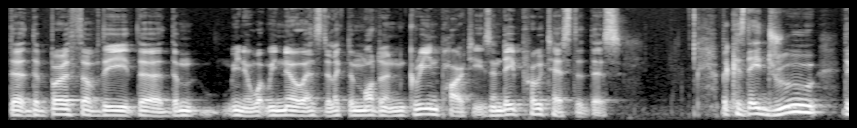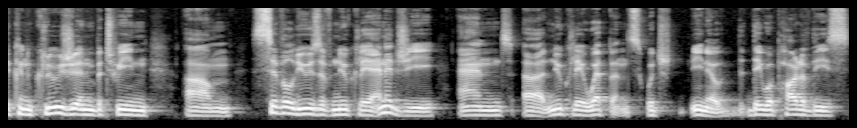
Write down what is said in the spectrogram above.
the the birth of the the the you know what we know as the like the modern green parties and they protested this because they drew the conclusion between um, civil use of nuclear energy and uh, nuclear weapons, which you know they were part of these.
